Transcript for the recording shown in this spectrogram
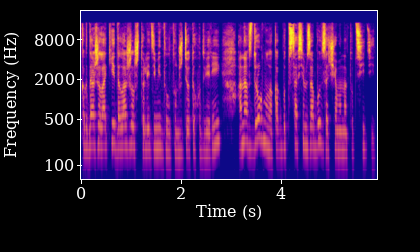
Когда же лакей доложил, что леди Миддлтон ждет их у дверей, она вздрогнула, как будто совсем забыв, зачем она тут сидит.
